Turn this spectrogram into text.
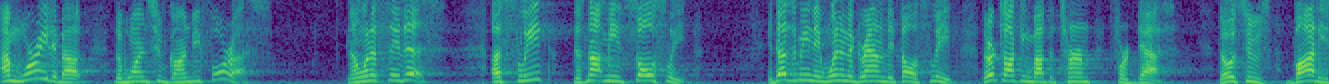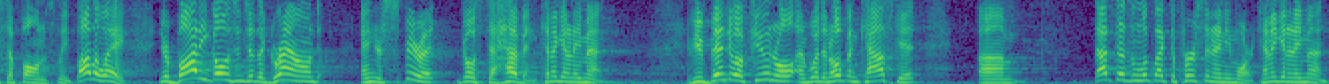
I'm worried about the ones who've gone before us. Now, I want to say this Asleep does not mean soul sleep. It doesn't mean they went in the ground and they fell asleep. They're talking about the term for death, those whose bodies have fallen asleep. By the way, your body goes into the ground and your spirit goes to heaven. Can I get an amen? If you've been to a funeral and with an open casket, um, that doesn't look like the person anymore. Can I get an amen?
